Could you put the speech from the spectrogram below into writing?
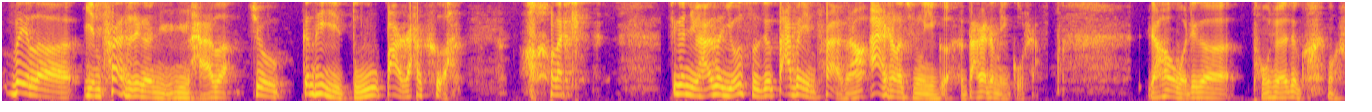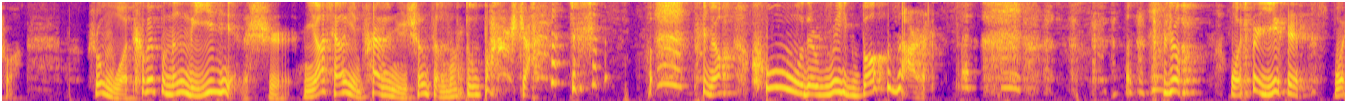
为了 impress 这个女女孩子，就跟她一起读巴尔扎克。后来这这个女孩子由此就大被 impress，然后爱上了其中一个，大概这么一个故事。然后我这个同学就跟我说，说我特别不能理解的是，你要想 impress 女生，怎么能读巴尔扎？就是他描 Who would read Mozart？他说。我就是一个人，我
